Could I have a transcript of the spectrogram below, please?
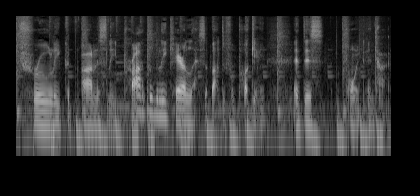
truly could honestly probably care less about the football game at this point in time.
